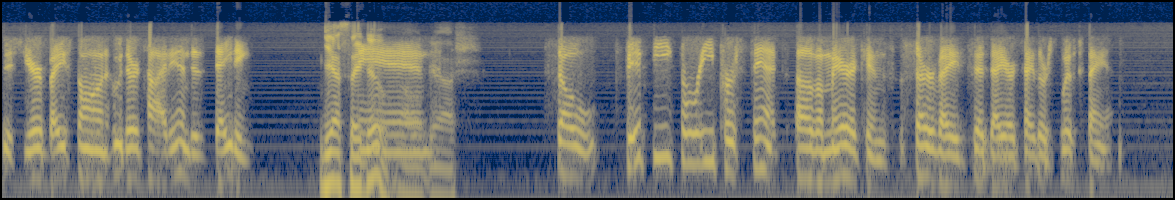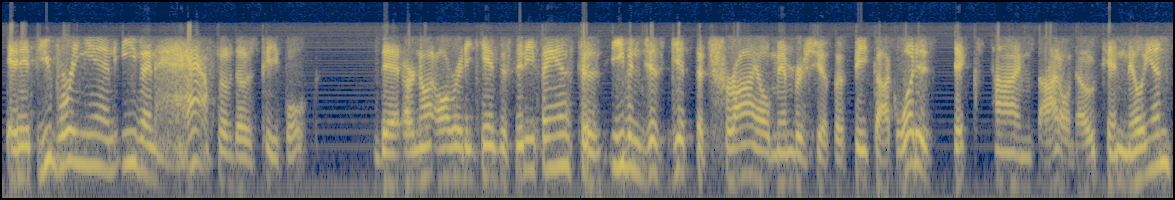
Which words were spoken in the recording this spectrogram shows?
this year based on who their tight end is dating Yes, they do. and Oh gosh. so 53% of Americans surveyed said they are Taylor Swift fans And if you bring in even half of those people that are not already Kansas City fans to even just get the trial membership of Peacock, what is six times, I don't know, 10 million?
